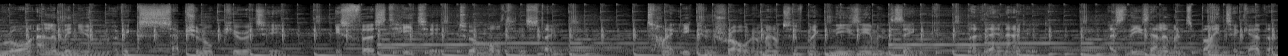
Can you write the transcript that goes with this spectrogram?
Raw aluminium of exceptional purity is first heated to a molten state. Tightly controlled amounts of magnesium and zinc are then added. As these elements bind together,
